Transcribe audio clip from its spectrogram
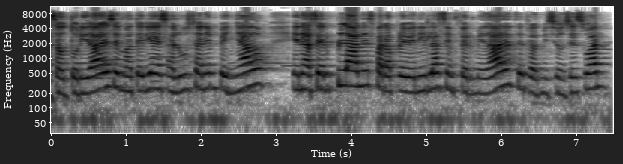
Las autoridades en materia de salud se han empeñado en hacer planes para prevenir las enfermedades de transmisión sexual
